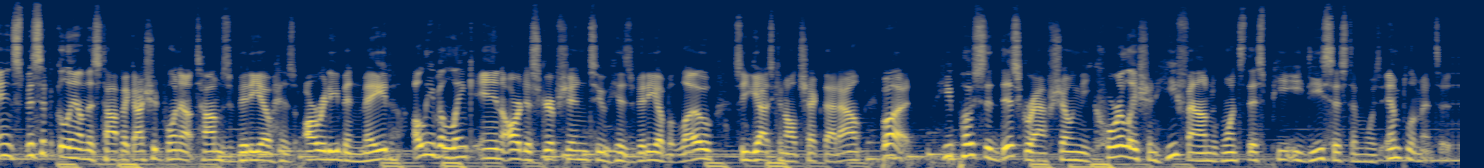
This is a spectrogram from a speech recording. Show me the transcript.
And specifically on this topic, I should point out Tom's video has already been made. I'll leave a link in our description to his video below so you guys can all check that out. But he posted this graph showing the correlation he found once this PED system was implemented.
